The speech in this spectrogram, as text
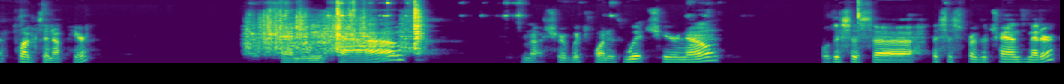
That plugs in up here. And we have, I'm not sure which one is which here now. Well, this is uh, this is for the transmitter.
